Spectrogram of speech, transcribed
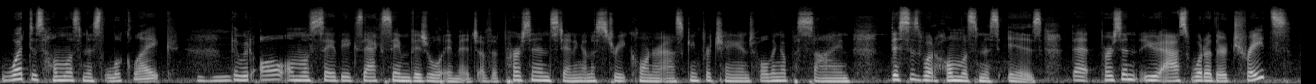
what does homelessness look like? Mm-hmm. They would all almost say the exact same visual image of the person standing on a street corner asking for change, holding up a sign. This is what homelessness is. That person, you ask, what are their traits?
